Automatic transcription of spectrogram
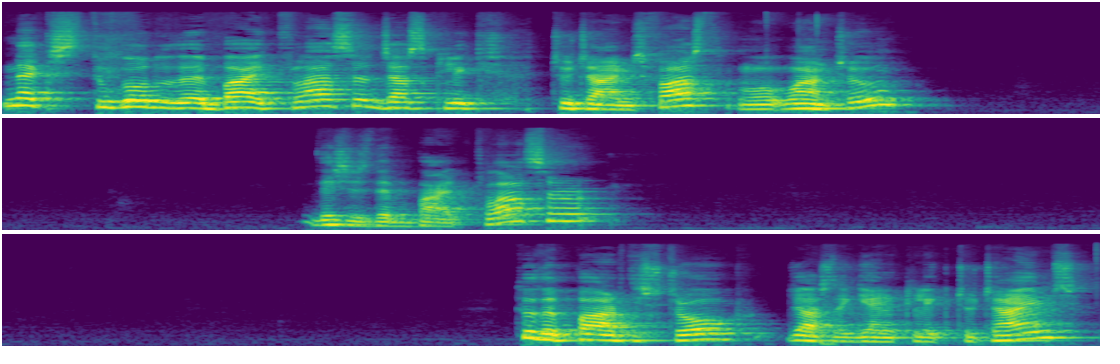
Next, to go to the bike flasher, just click two times fast. One, two. This is the bike flasher. To the party strobe, just again click two times.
